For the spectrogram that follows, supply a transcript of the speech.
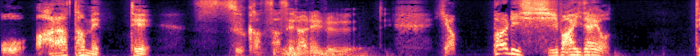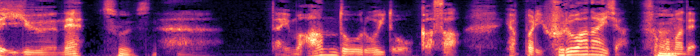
を改めて痛感させられる。やっぱり芝居だよっていうね。そうですね。だ今、安藤ロイドがさ、やっぱり振るわないじゃん。そこまで。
